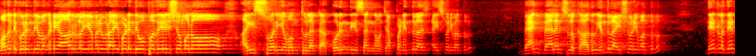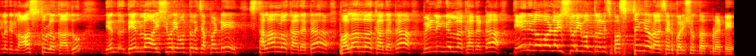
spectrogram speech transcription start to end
మొదటి కొరింది ఒకటి ఆరులో ఏమని వ్రాయబడింది ఉపదేశములో? ఐశ్వర్యవంతులట. కొరింది సంఘం. చెప్పండి ఎందులో ఐశ్వర్యవంతులు? బ్యాంక్ బ్యాలెన్స్లో కాదు. ఎందులో ఐశ్వర్యవంతులు? దేంట్లో దేంట్లో దేంట్లో? ఆస్తుల్లో కాదు. దేంట్లో దేనిలో ఐశ్వర్యవంతులు చెప్పండి? స్థలాల్లో కాదట పొలాల్లో కాదట బిల్డింగుల్లో కాదట. దేనిలో వాళ్ళు ఐశ్వర్యవంతులని స్పష్టంగా వ్రాశాడు పరిశుద్ధాత్ముడు అండి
